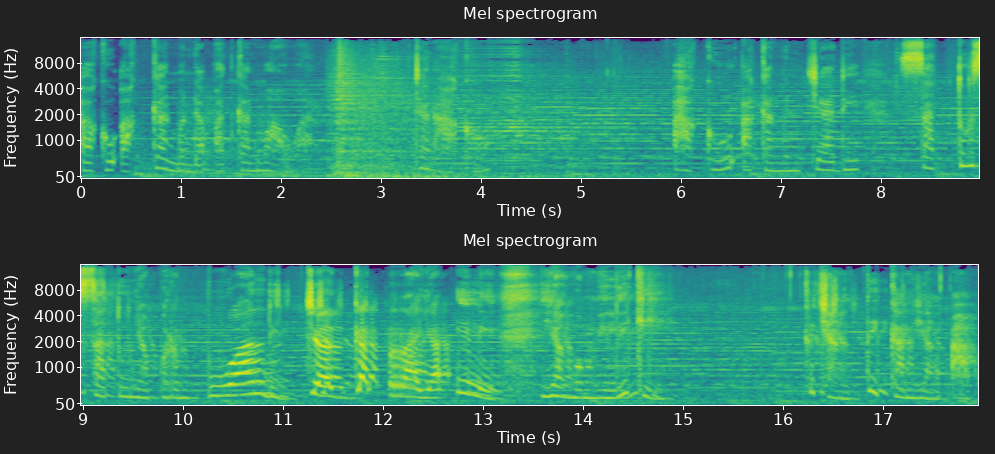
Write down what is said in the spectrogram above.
aku akan mendapatkan mawar. Dan aku, aku akan menjadi satu-satunya perempuan di jagat raya ini yang memiliki kecantikan yang abadi.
